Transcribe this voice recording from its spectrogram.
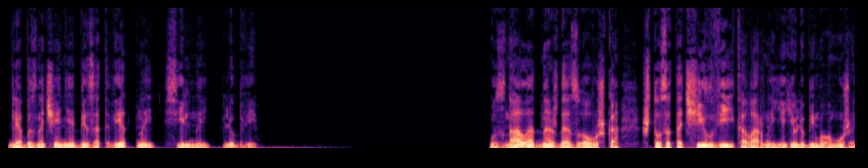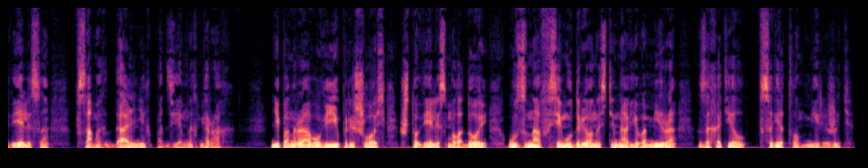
для обозначения безответной, сильной любви. Узнала однажды Азовушка, что заточил Вий коварный ее любимого мужа Велеса в самых дальних подземных мирах. Не по нраву Вию пришлось, что Велес молодой, узнав все мудренности Навьего мира, захотел в светлом мире жить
